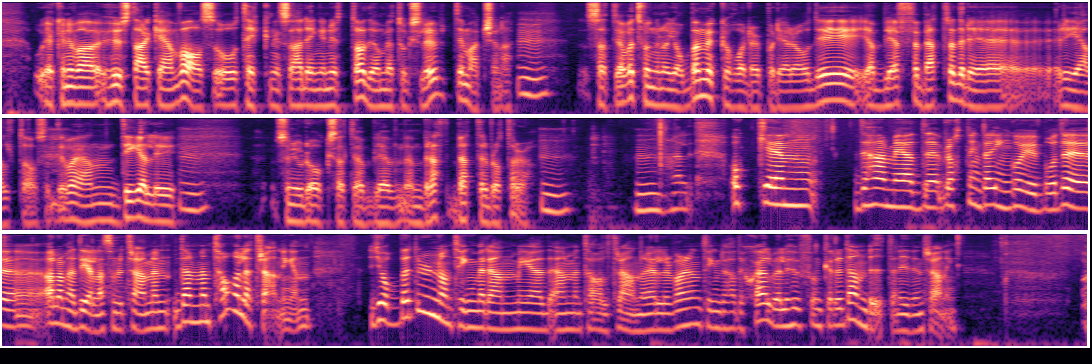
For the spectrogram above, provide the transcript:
jag kunde vara hur stark jag än var så, och tekniskt så hade jag ingen nytta av det om jag tog slut i matcherna. Mm. Så att jag var tvungen att jobba mycket hårdare på det då, och det, jag blev förbättrade det rejält då. Så det var en del i, Mm. som gjorde också att jag blev en brett, bättre brottare. Mm. Mm. Och ehm, det här med brottning, där ingår ju både alla de här delarna som du tränar, men den mentala träningen. Jobbade du någonting med den med en mental tränare eller var det någonting du hade själv? Eller hur funkade den biten i din träning?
